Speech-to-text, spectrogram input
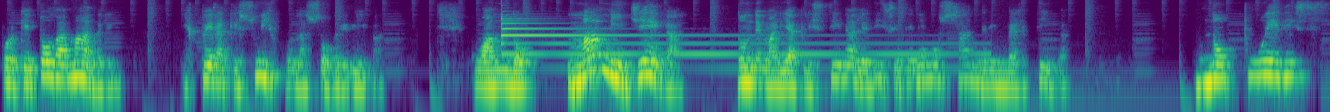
porque toda madre espera que su hijo la sobreviva. Cuando mami llega donde María Cristina le dice, tenemos sangre invertida, no puedes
